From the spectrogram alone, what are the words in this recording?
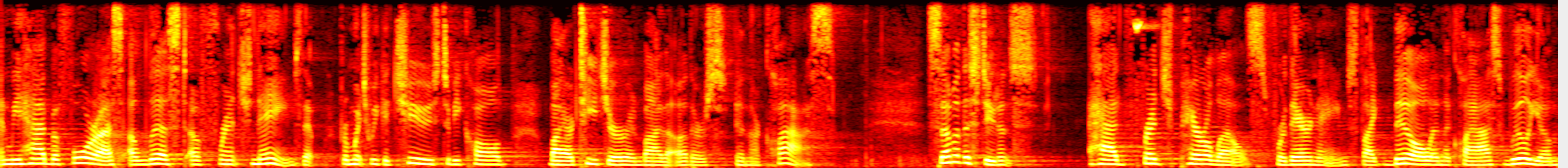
and we had before us a list of French names that, from which we could choose to be called by our teacher and by the others in our class. Some of the students had French parallels for their names, like Bill in the class, William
